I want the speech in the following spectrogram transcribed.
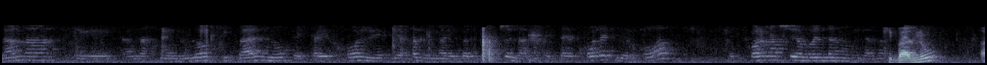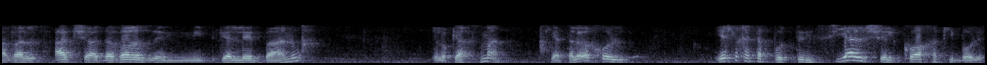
למה אה, אנחנו לא קיבלנו את היכולת, יחד עם ההיוולדות שלנו, את היכולת לראות את כל מה שיורד לנו מלמעלה? קיבלנו, אבל עד שהדבר הזה מתגלה בנו, זה לוקח זמן, כי אתה לא יכול, יש לך את הפוטנציאל של כוח הקיבולת,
